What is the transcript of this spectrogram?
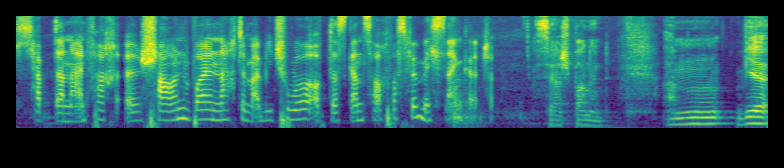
ich habe dann einfach äh, schauen wollen nach dem Abitur, ob das Ganze auch was für mich sein könnte. Sehr spannend. Ähm, wir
